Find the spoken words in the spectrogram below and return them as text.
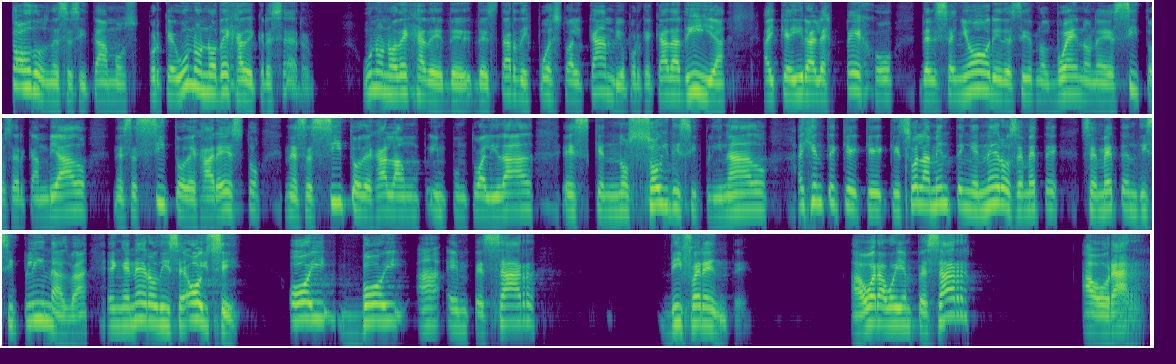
Todos necesitamos, porque uno no deja de crecer, uno no deja de, estar dispuesto al cambio, porque cada día hay que ir al espejo del Señor y decirnos, bueno, necesito ser cambiado, necesito dejar esto, necesito dejar la impuntualidad, es que no soy disciplinado. Hay gente que, que, solamente en enero se mete, se mete en disciplinas, ¿va? En enero dice, hoy sí, hoy voy a empezar diferente. Ahora voy a empezar a orar.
